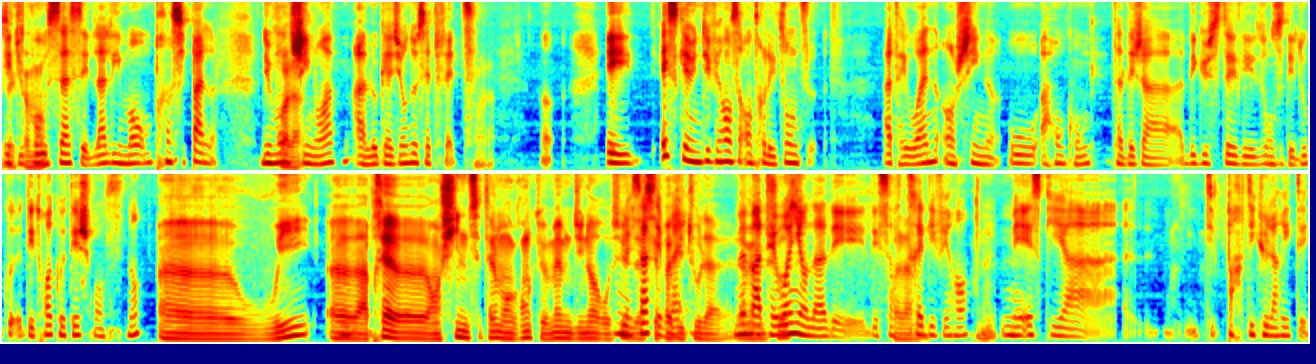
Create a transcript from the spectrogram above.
Et du coup, ça, c'est l'aliment principal du monde Voilà. chinois à l'occasion de cette fête. Voilà. Hein. Et est-ce qu'il y a une différence entre les zonzi à Taïwan, en Chine ou à Hong Kong Tu as déjà dégusté des zonzi des, deux des trois côtés, je pense, non? Euh, oui. Euh, Mm. Après, euh, en Chine, c'est tellement grand que même du nord au sud, c'est pas vrai. du tout la, la Même même, à Taïwan, il y en a des, des sortes Voilà. très différentes. Ouais. Mais est-ce qu'il y a une petite particularité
